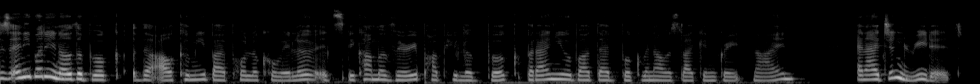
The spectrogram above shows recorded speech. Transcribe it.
does anybody know the book The Alchemy by Paulo Coelho? It's become a very popular book, but I knew about that book when I was like in grade 9 and I didn't read it.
